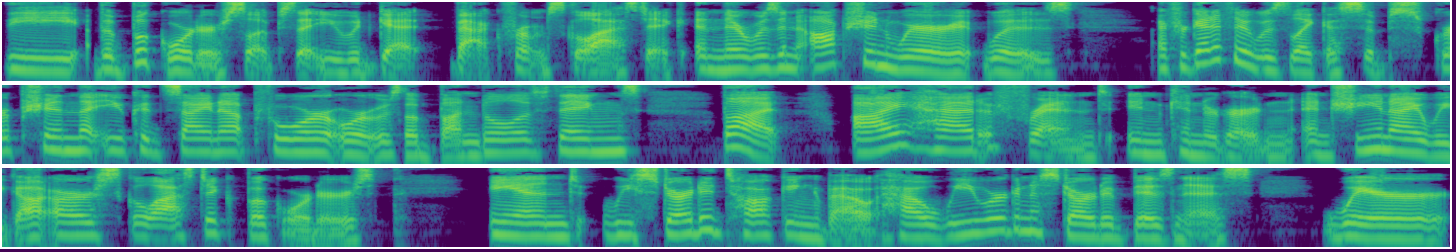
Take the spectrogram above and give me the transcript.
the, the book order slips that you would get back from Scholastic. And there was an option where it was I forget if it was like a subscription that you could sign up for or it was a bundle of things, but I had a friend in kindergarten and she and I, we got our scholastic book orders and we started talking about how we were going to start a business where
